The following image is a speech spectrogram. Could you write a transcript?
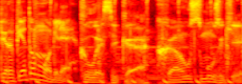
«Перпетум Мобиле». Классика хаос-музыки.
